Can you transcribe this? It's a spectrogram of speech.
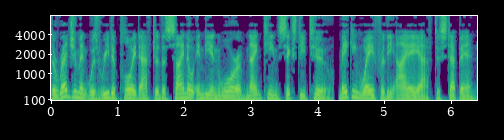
The regiment was redeployed after the Sino-Indian War of 1962, making way for the IAF to step in.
